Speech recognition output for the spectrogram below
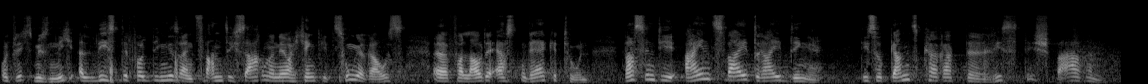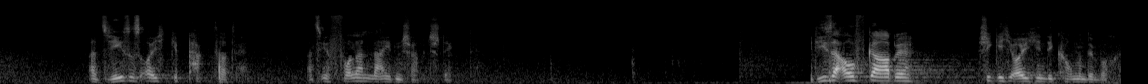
Und vielleicht müssen nicht eine Liste voll Dinge sein, 20 Sachen und ihr euch hängt die Zunge raus äh, vor lauter ersten Werke tun. Was sind die ein, zwei, drei Dinge, die so ganz charakteristisch waren, als Jesus euch gepackt hatte, als ihr voller Leidenschaft steckte? Mit dieser Aufgabe schicke ich euch in die kommende Woche.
